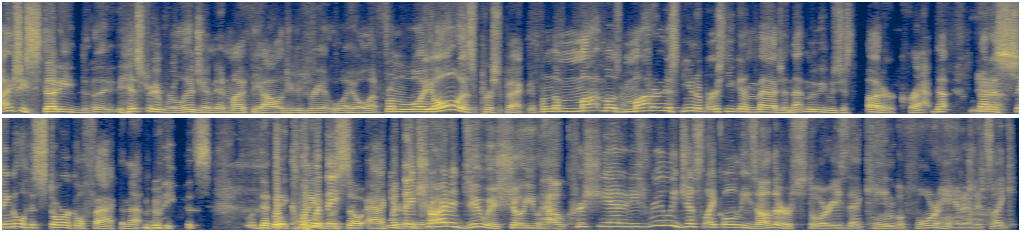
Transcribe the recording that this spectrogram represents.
I actually studied uh, history of religion in my theology degree at Loyola. From Loyola's perspective, from the mo- most modernist university you can imagine, that movie was just utter crap. Not, not a single historical fact in that movie was that But- they claimed they- was so accurate. What they try to do is show you how Christianity is really just like all these other stories that came beforehand. And it's like,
